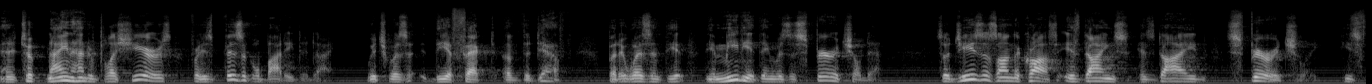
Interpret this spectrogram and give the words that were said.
And it took 900 plus years for his physical body to die, which was the effect of the death. But it wasn't the, the immediate thing was a spiritual death. So jesus on the cross is dying has died spiritually. He's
